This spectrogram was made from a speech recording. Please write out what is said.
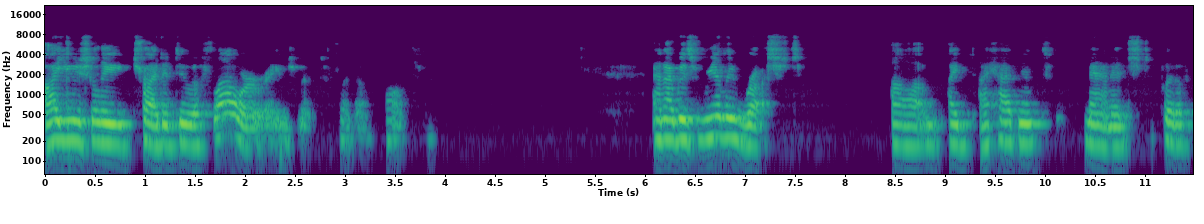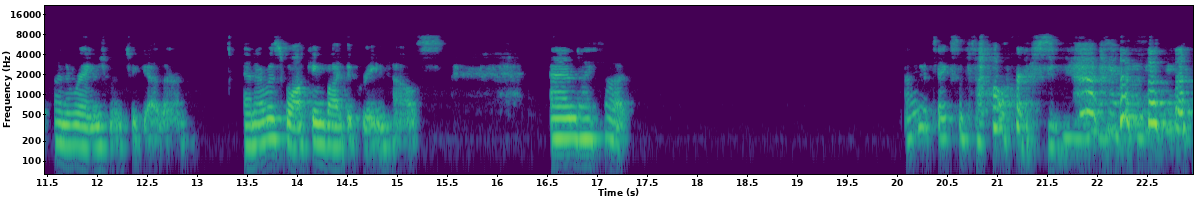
I usually try to do a flower arrangement for the altar. And I was really rushed. Um, I, I hadn't managed to put a, an arrangement together. And I was walking by the greenhouse. And I thought, To take some flowers. there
